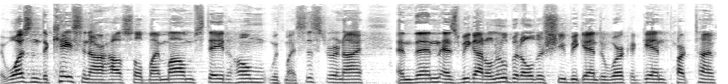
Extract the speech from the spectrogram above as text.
it wasn't the case in our household. My mom stayed home with my sister and I, and then as we got a little bit older, she began to work again part time.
